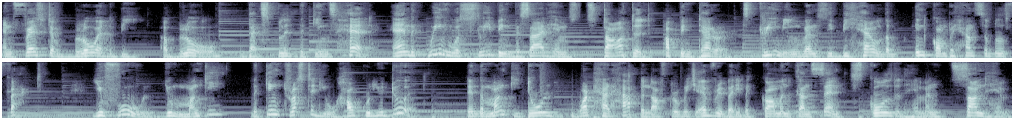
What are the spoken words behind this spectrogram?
and fetched a blow at the bee, a blow that split the king's head. And the queen, who was sleeping beside him, started up in terror, screaming when she beheld the incomprehensible fact. You fool, you monkey! The king trusted you, how could you do it? Then the monkey told what had happened, after which everybody, by common consent, scolded him and shunned him.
